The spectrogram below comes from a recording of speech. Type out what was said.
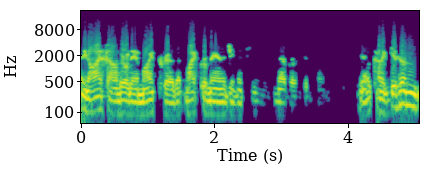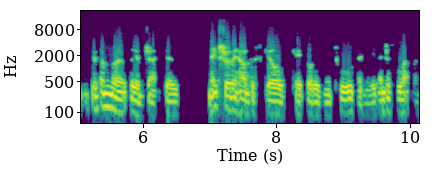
you know, I found early in my career that micromanaging a team is never a good thing. You know, kind of give them give them the, the objectives, make sure they have the skills, capabilities, and the tools they need, and just let them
